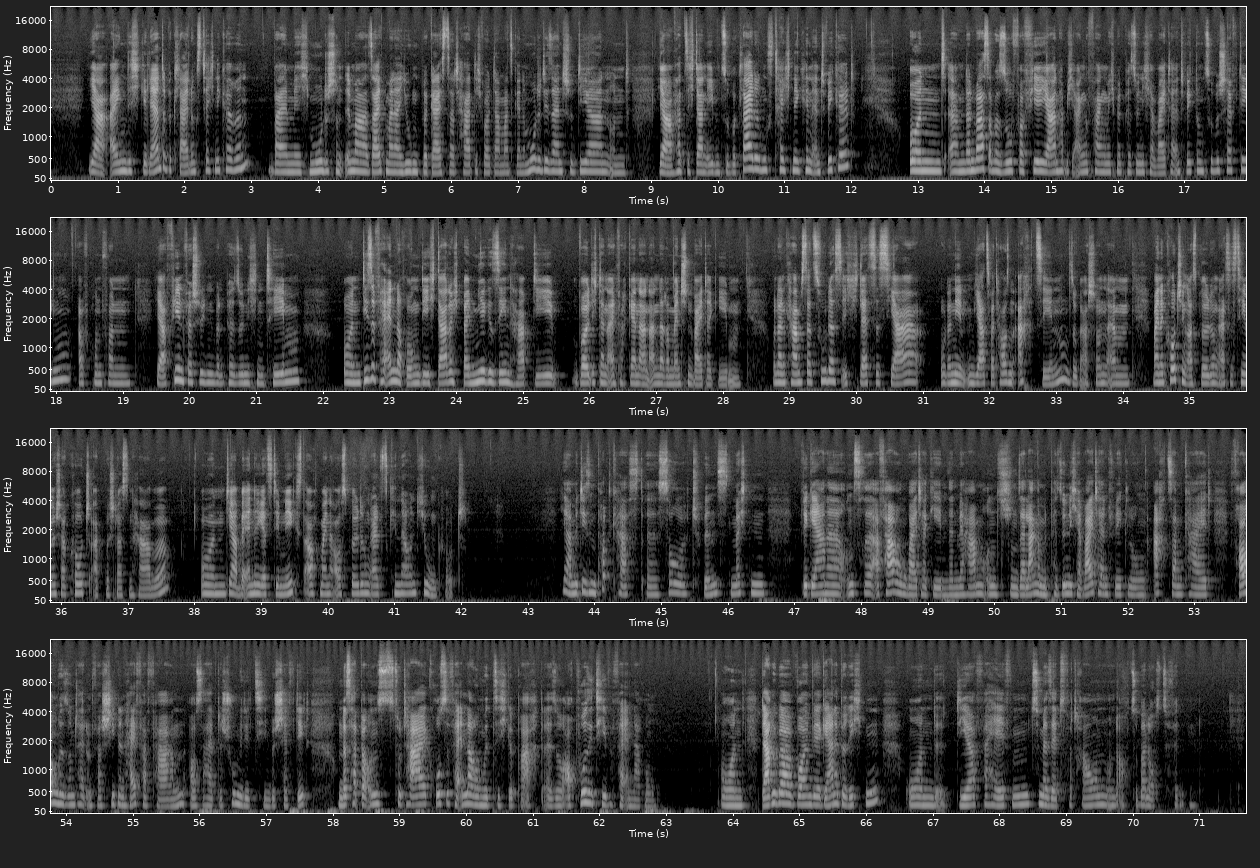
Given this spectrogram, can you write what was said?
ja eigentlich gelernte Bekleidungstechnikerin, weil mich Mode schon immer seit meiner Jugend begeistert hat. Ich wollte damals gerne Modedesign studieren und ja, hat sich dann eben zur Bekleidungstechnik hin entwickelt. Und ähm, dann war es aber so, vor vier Jahren habe ich angefangen, mich mit persönlicher Weiterentwicklung zu beschäftigen, aufgrund von ja, vielen verschiedenen persönlichen Themen. Und diese Veränderung, die ich dadurch bei mir gesehen habe, die wollte ich dann einfach gerne an andere Menschen weitergeben. Und dann kam es dazu, dass ich letztes Jahr oder nee, im Jahr 2018 sogar schon ähm, meine Coaching-Ausbildung als systemischer Coach abgeschlossen habe. Und ja, beende jetzt demnächst auch meine Ausbildung als Kinder- und Jugendcoach. Ja, mit diesem Podcast äh, Soul Twins möchten wir gerne unsere Erfahrungen weitergeben, denn wir haben uns schon sehr lange mit persönlicher Weiterentwicklung, Achtsamkeit, Frauengesundheit und verschiedenen Heilverfahren außerhalb der Schulmedizin beschäftigt. Und das hat bei uns total große Veränderungen mit sich gebracht, also auch positive Veränderungen. Und darüber wollen wir gerne berichten und dir verhelfen, zu mehr Selbstvertrauen und auch zu Balance zu finden.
